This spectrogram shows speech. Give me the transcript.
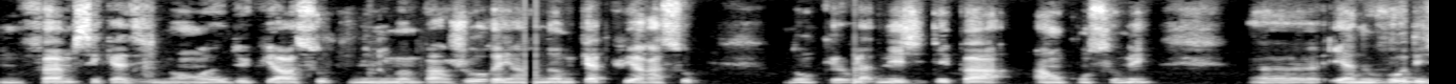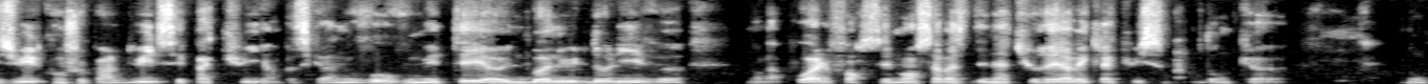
une femme, c'est quasiment euh, deux cuillères à soupe minimum par jour et un homme quatre cuillères à soupe. Donc euh, voilà, n'hésitez pas à en consommer. Euh, et à nouveau, des huiles, quand je parle d'huile, c'est pas cuit, hein, parce qu'à nouveau, vous mettez une bonne huile d'olive dans la poêle, forcément, ça va se dénaturer avec la cuisson. Donc, euh, donc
